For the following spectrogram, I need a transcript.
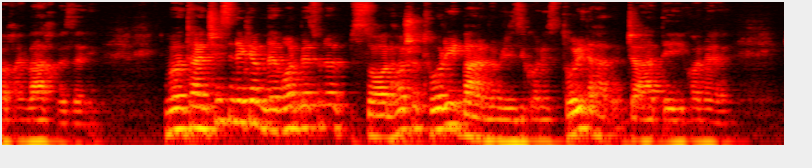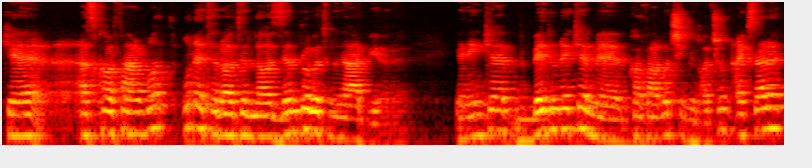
بخوایم وقت بذاریم. مهمترین چیز اینه که معمار بتونه سوالهاشو طوری برنامه ریزی کنه طوری جهت دهی کنه که از کارفرما اون اطلاعات لازم رو بتونه در بیاره. یعنی اینکه بدونه که م- کارفرما چی می‌خواد. چون اکثر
